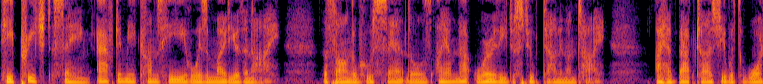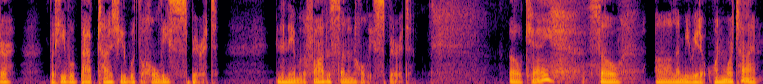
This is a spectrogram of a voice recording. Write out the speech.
He preached, saying, After me comes he who is mightier than I, the thong of whose sandals I am not worthy to stoop down and untie. I have baptized you with the water, but he will baptize you with the Holy Spirit. In the name of the Father, Son, and Holy Spirit. Okay, so uh, let me read it one more time.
